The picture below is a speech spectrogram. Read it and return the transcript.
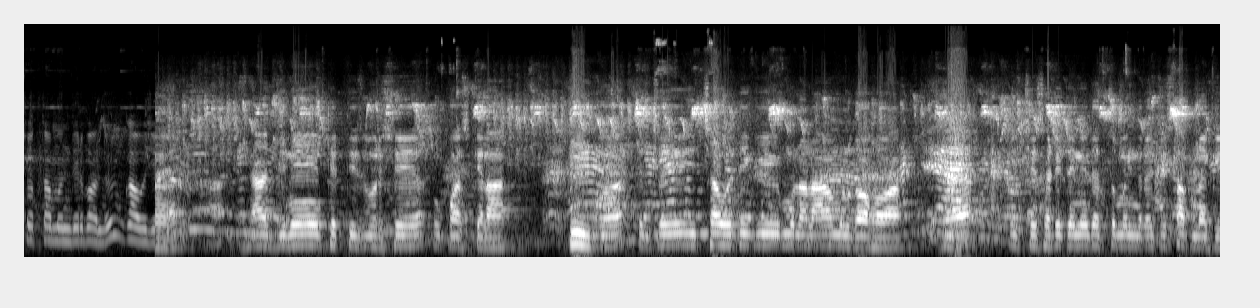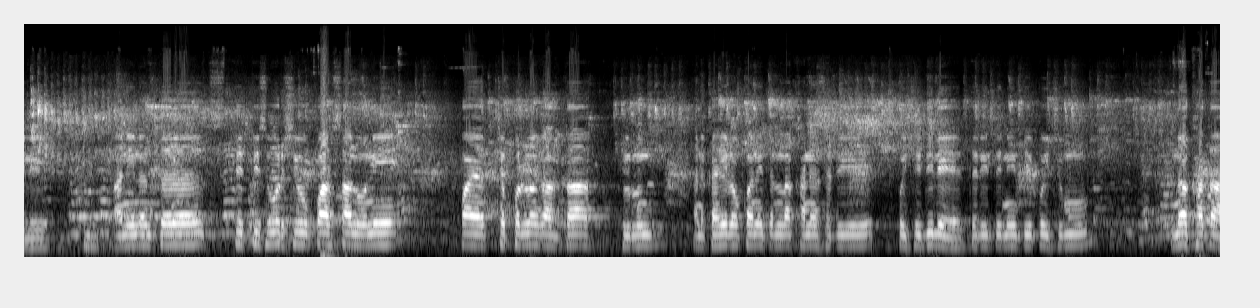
स्वतः मंदिर बांधून गाव जेवण. ह्या आजीने तेहतीस वर्षे उपवास केला. व त्यांची इच्छा होती की मुलाला मुलगा व्हावा. ह्या इच्छेसाठी त्यांनी दत्त मंदिराची स्थापना केली. आणि नंतर तेहतीस वर्षे उपवास आणून पायात चप्पल न घालता फिरून आणि काही लोकांनी त्यांना खाण्यासाठी पैसे दिले तरी त्यांनी ते पैसे न खाता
